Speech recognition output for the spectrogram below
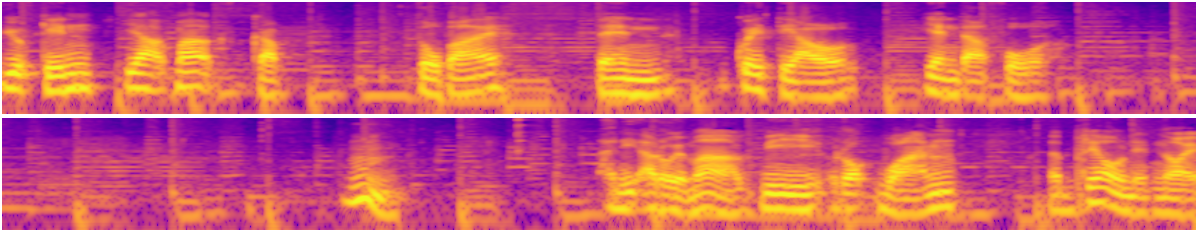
หยุดกินยากมากกับตัวไปเป็นก๋วยเตี๋ยวเย็นตาโฟอืม อันนี้อร่อยมาก มีรสหวานเปรี้ยวนิดหน่อย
